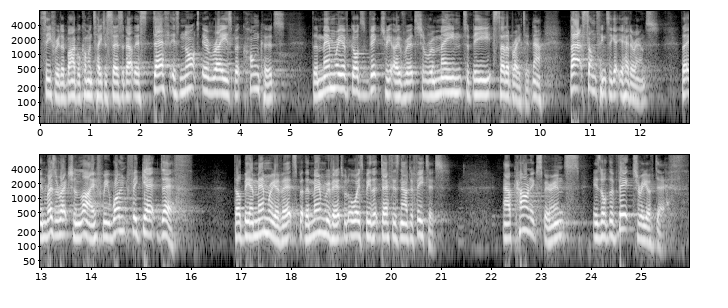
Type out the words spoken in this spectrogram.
Seifrid, a Bible commentator, says about this Death is not erased but conquered. The memory of God's victory over it shall remain to be celebrated. Now, that's something to get your head around. That in resurrection life, we won't forget death. There'll be a memory of it, but the memory of it will always be that death is now defeated. Our current experience is of the victory of death.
